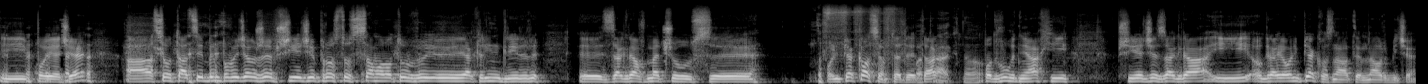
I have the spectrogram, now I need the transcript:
i pojedzie. A są tacy, bym powiedział, że przyjedzie prosto z samolotu, jak Lindgren zagra w meczu z y, Olimpiakosem wtedy, tak? tak, no. Po dwóch dniach i przyjedzie, zagra i ograją Olimpiakos na tym, na orbicie.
